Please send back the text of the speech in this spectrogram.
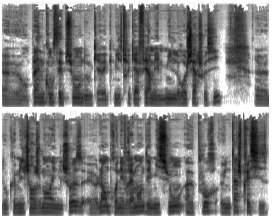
euh, en pleine conception, donc avec mille trucs à faire, mais mille recherches aussi, euh, donc mille changements et mille choses. Euh, là, on prenait vraiment des missions pour une tâche précise.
